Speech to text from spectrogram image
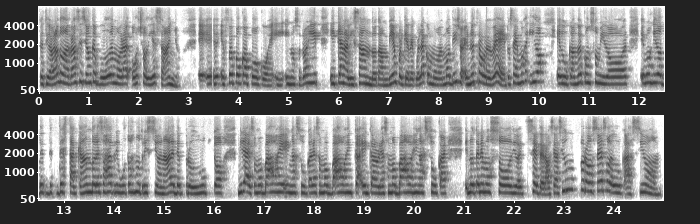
Te estoy hablando de una transición que pudo demorar 8 o 10 años. Eh, eh, eh, fue poco a poco y, nosotros ir, ir canalizando también, porque recuerda, como hemos dicho, es nuestro bebé. Entonces hemos ido educando al consumidor, hemos ido destacándole esos atributos nutricionales del producto. Mira, somos bajos en azúcar, somos bajos en, en calorías, somos bajos en azúcar, no tenemos sodio, etcétera. O sea, ha sido un proceso de educación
